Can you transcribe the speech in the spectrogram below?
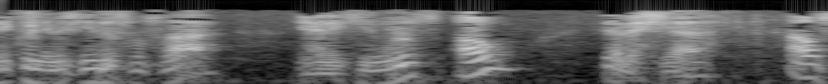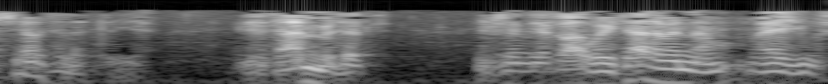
لكل مسكين نصف صاع يعني كيلو ونصف أو ذبح شاة أو صيام ثلاثة أيام. إذا تعمدت يصدقها وهي تعلم أنه ما يجوز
